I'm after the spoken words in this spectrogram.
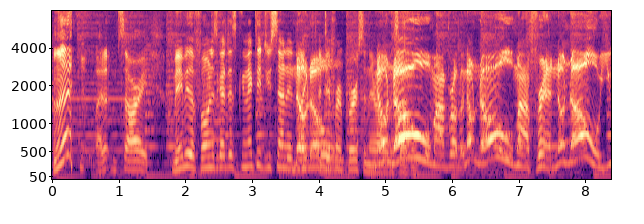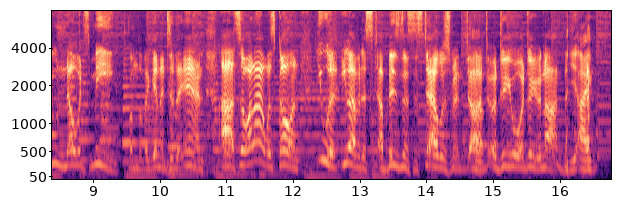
what? I don't- I'm sorry. Maybe the phone has got disconnected. You sounded No, like no. a different person there. No, all of a sudden. no, my brother. No, no, my friend. No, no. You know it's me from the beginning to the end. Uh, so what I was calling you, you have a, a business establishment, uh, d- do you or do you not? Yeah, I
